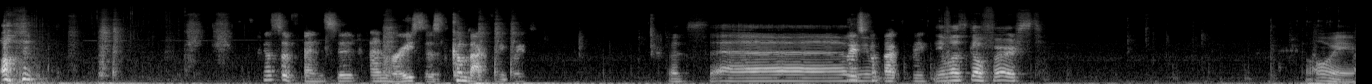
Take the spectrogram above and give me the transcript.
Oh. That's offensive and racist. Come back to me, please. But Sam, Please you, come back to me. you must go first. Go away.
